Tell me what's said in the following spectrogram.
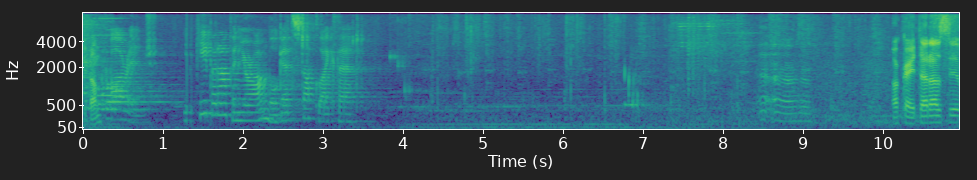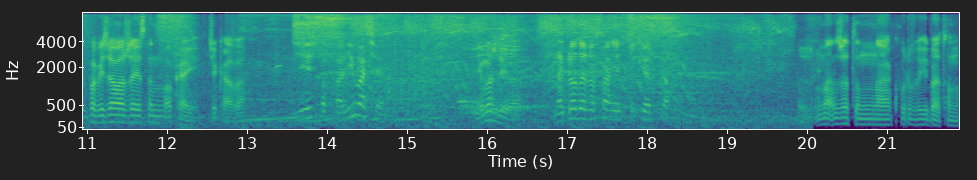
Witam. Orange. You keep it up and your arm will get stuck like that. Okej, teraz y, powiedziała, że jestem okej. Ciekawe. Dziś pochwaliła cię. Niemożliwe. Nagrodę dostaniesz cukierka. Ma żeton na kurwy i beton.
